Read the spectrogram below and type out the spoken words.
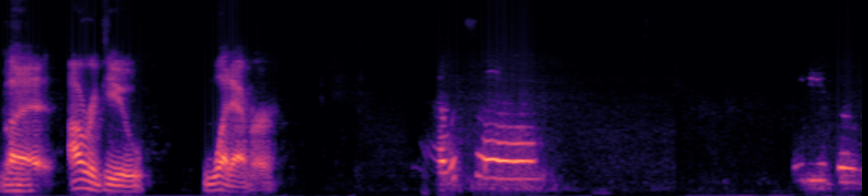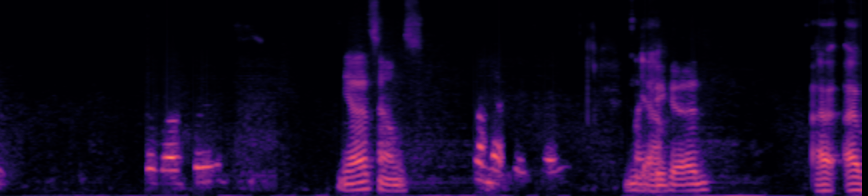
Mm. but I'll review whatever. Yeah, let's uh, maybe the the Lovebirds Yeah, that sounds from Netflix, right? might Yeah. be good. I, I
